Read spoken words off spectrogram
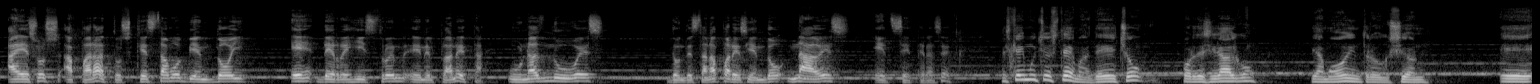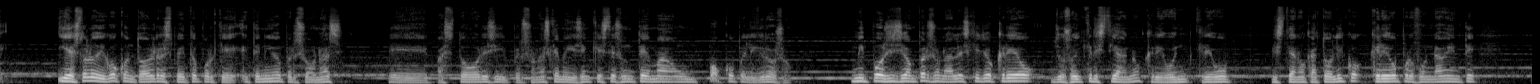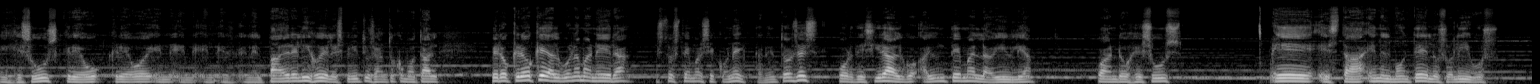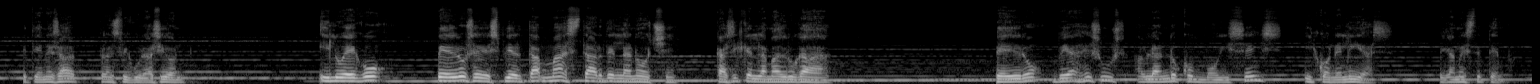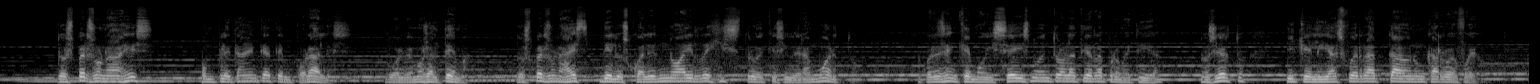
a esos aparatos que estamos viendo hoy eh, de registro en el planeta. Unas nubes donde están apareciendo naves, etcétera, etcétera. Es que hay muchos temas. De hecho, por decir algo, y a modo de introducción, eh, y esto lo digo con todo el respeto porque he tenido personas, eh, pastores y personas que me dicen que este es un tema un poco peligroso. Mi posición personal es que yo creo, yo soy cristiano, creo, en, creo cristiano católico, creo profundamente en Jesús, creo, creo en, el Padre, el Hijo y el Espíritu Santo como tal, pero creo que de alguna manera estos temas se conectan. Entonces, por decir algo, hay un tema en la Biblia cuando Jesús eh, está en el Monte de los Olivos, que tiene esa transfiguración, y luego Pedro se despierta más tarde en la noche, casi que en la madrugada. Pedro ve a Jesús hablando con Moisés y con Elías. Dígame este tema. Dos personajes completamente atemporales. Volvemos al tema. Dos personajes de los cuales no hay registro de que se hubieran muerto. Recuerden que Moisés no entró a la tierra prometida, ¿no es cierto? Y que Elías fue raptado en un carro de fuego.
